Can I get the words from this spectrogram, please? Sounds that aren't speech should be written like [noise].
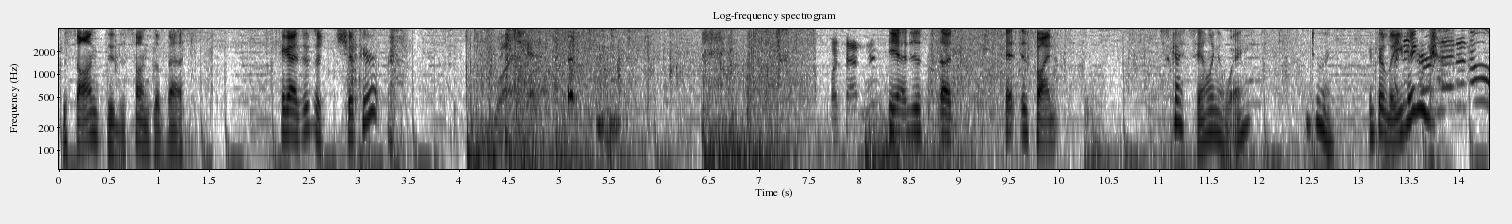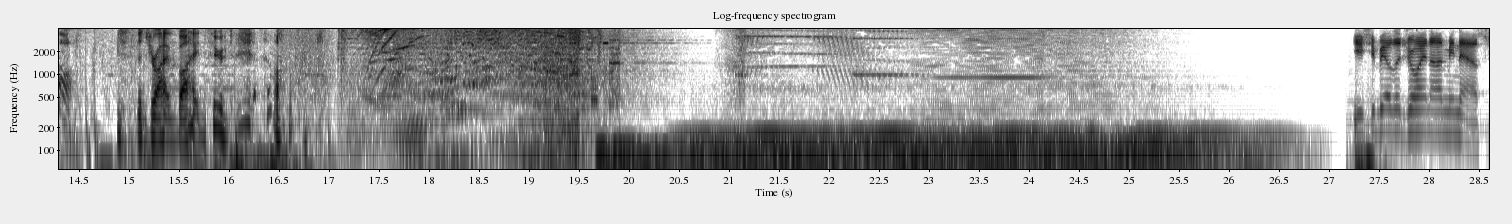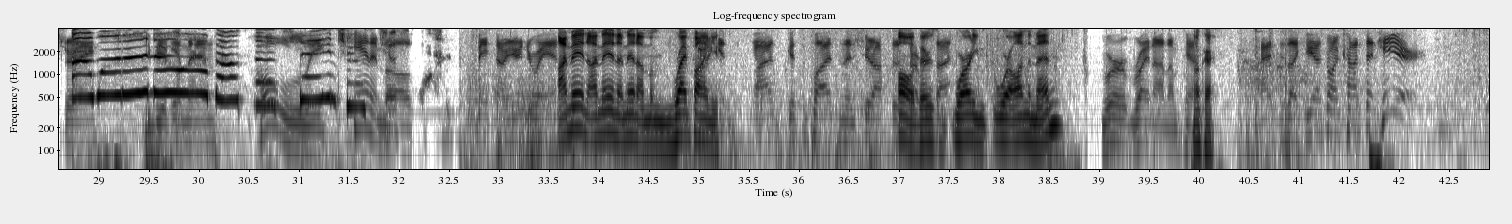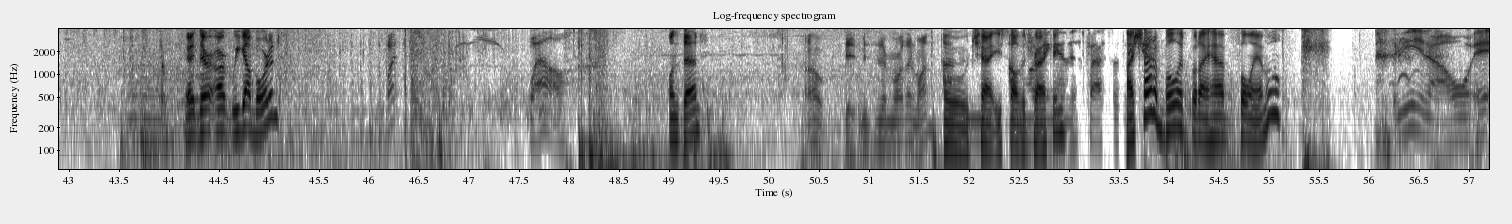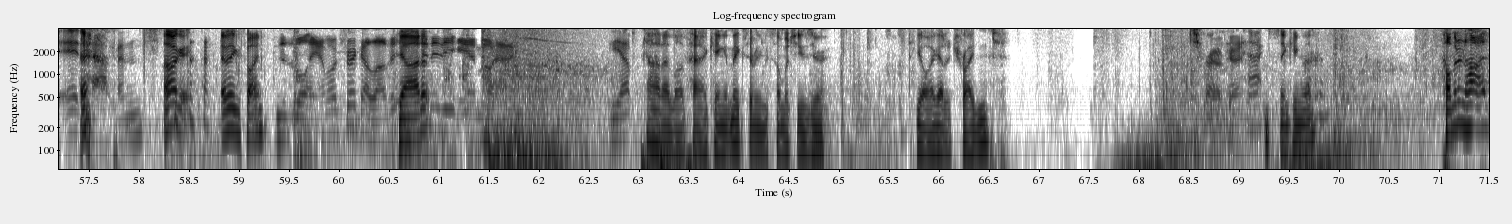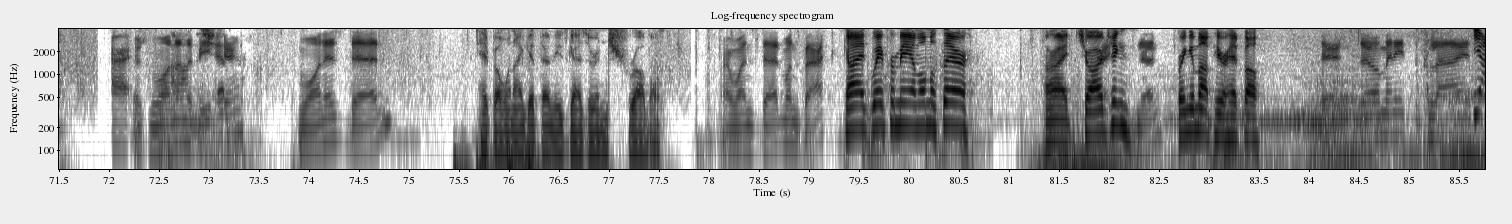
The song, dude, the song's the best. Hey guys, there's a chip here. What? [laughs] What's happening? yeah, just uh, it, it's fine. Is this guy sailing away? What's he doing? Think they're leaving? Heard that at all? [laughs] just to drive by, dude. [laughs] to join on me now, Stray. I wanna know about the Holy strangers. cannonballs. Mason, are you on your way in? I'm in. I'm in. I'm in. I'm right behind you. Get supplies, get supplies, and then shoot off to the Oh, there's side. we're already we're on the men. We're right on them. Yeah. Okay. And she's like, you guys want content here? There, there are we got boarded. What? Wow. One's dead. Oh, is there more than one? Oh, chat, you saw the I'm running tracking? in as fast as I shot a bullet, but I have full ammo. You know, it, it [laughs] happens. [laughs] Okay, everything's fine. Invisible ammo trick. I love it. Got it. Ammo hack. Yep. God, I love hacking. It makes everything so much easier. Yo, I got a trident. Try Okay. hack. I'm sinking them. Coming in hot. All right. There's one on, On the the beach ship. here. One is dead. Hitbo, when I get there, these guys are in trouble. All right, one's dead. One's back. Guys, wait for me. I'm almost there. All right, charging. He's. Bring him up here, Hitbo. There's so many supplies Yeah!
